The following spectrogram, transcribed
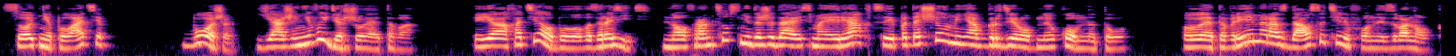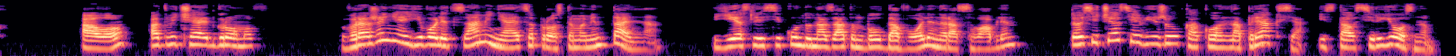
Сотня платьев? Боже, я же не выдержу этого. Я хотел было возразить, но француз, не дожидаясь моей реакции, потащил меня в гардеробную комнату. В это время раздался телефонный звонок. «Алло», — отвечает Громов. Выражение его лица меняется просто моментально. Если секунду назад он был доволен и расслаблен, то сейчас я вижу, как он напрягся и стал серьезным.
